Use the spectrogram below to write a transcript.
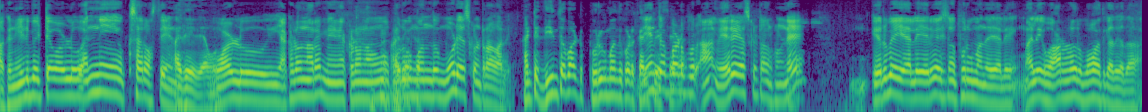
అక్కడ నీళ్ళు పెట్టేవాళ్ళు అన్నీ ఒకసారి వస్తాయండి. అదే. వాళ్ళు ఎక్కడ ఉన్నారో మేము ఎక్కడ ఉన్నామో పురుగు మందు మూడు వేసుకుంటూ రావాలి. అంటే దీంతో పాటు పురుగు మందు కూడా దీంతో? పాటు వేరే వేసుకుంటాం అనుకోండి. ఎరువు వేయాలి ఎరువు వేసిన పురుగు మందు వేయాలి. మళ్ళీ వారం రోజులు పోవద్దు కదా కదా.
